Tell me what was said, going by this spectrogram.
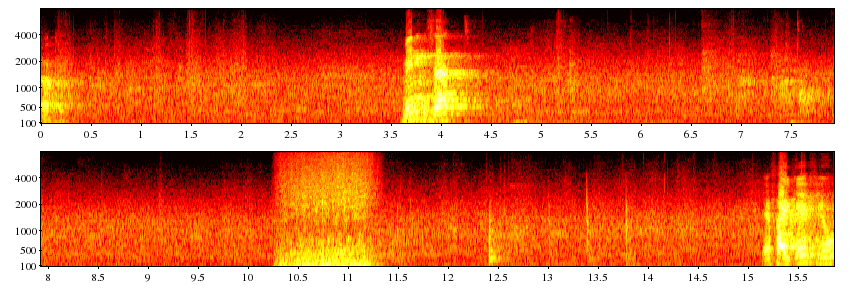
Okay. Meaning that if I gave you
